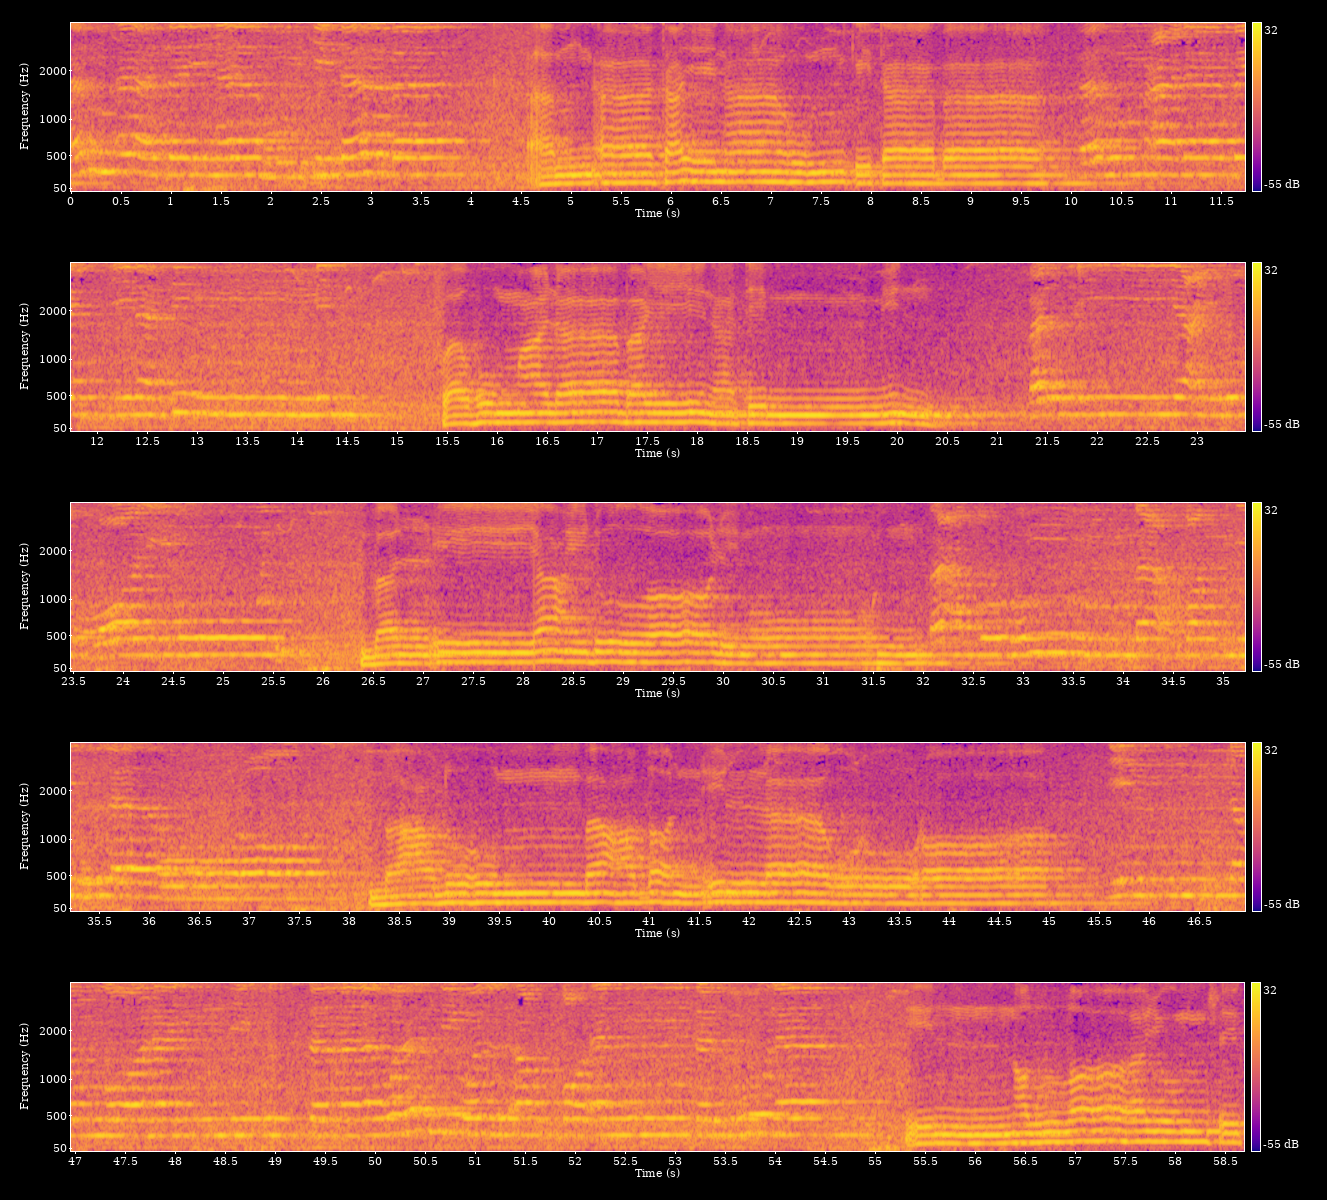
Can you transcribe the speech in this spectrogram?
أم آتيناهم كتابا أم آتيناهم كتابا فهم على بينة منه. فهم على بينة منه. بل بل إن يعد الظالمون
